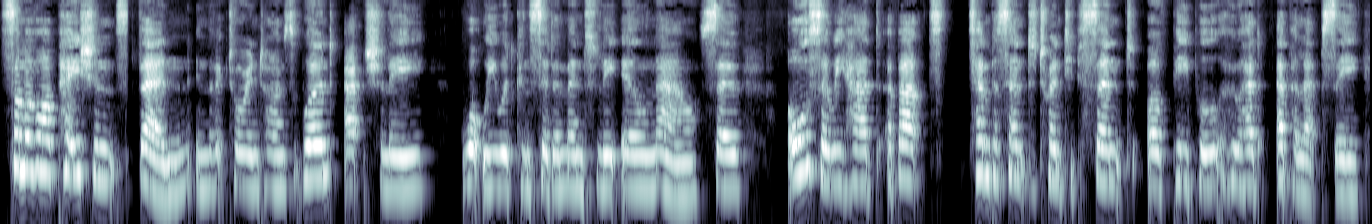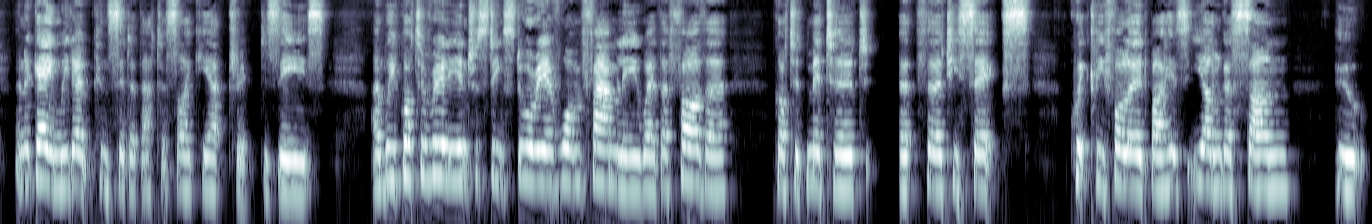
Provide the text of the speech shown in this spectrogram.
some of our patients then in the Victorian times weren't actually what we would consider mentally ill now. So also we had about 10% to 20% of people who had epilepsy. And again, we don't consider that a psychiatric disease. And we've got a really interesting story of one family where the father got admitted at 36, quickly followed by his younger son, who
